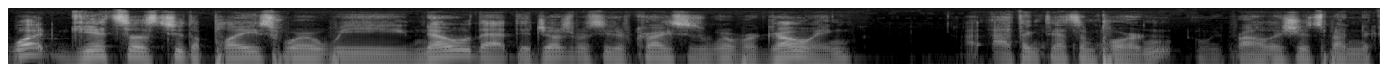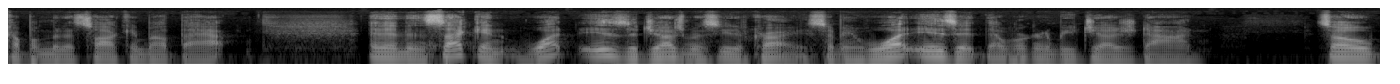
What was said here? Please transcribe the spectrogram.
What gets us to the place where we know that the judgment seat of christ is where we're going? I, I think that's important. We probably should spend a couple minutes talking about that. And then, then second, what is the judgment seat of Christ? I mean, what is it that we're going to be judged on? So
